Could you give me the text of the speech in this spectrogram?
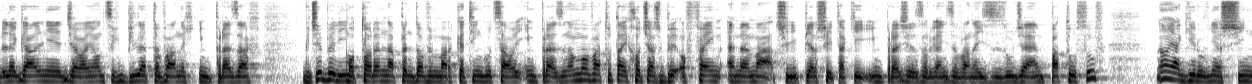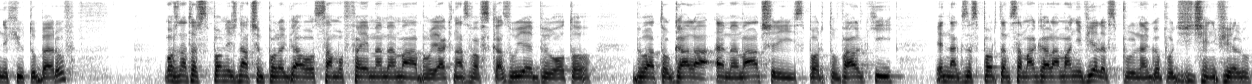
legalnie działających biletowanych imprezach gdzie byli motorem napędowym marketingu całej imprezy. No mowa tutaj chociażby o Fame MMA, czyli pierwszej takiej imprezie zorganizowanej z udziałem patusów, no jak i również innych youtuberów. Można też wspomnieć, na czym polegało samo Fame MMA, bo jak nazwa wskazuje, było to, była to gala MMA, czyli sportu walki, jednak ze sportem sama gala ma niewiele wspólnego. Po dziś dzień wielu,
